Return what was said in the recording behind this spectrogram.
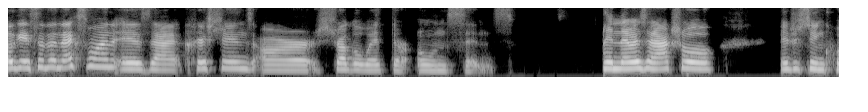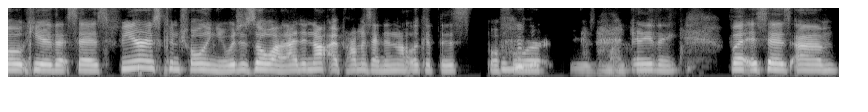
Okay, so the next one is that Christians are struggle with their own sins. And there is an actual interesting quote here that says fear is controlling you, which is so wild. I did not I promise I did not look at this before Here's the anything. But it says um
